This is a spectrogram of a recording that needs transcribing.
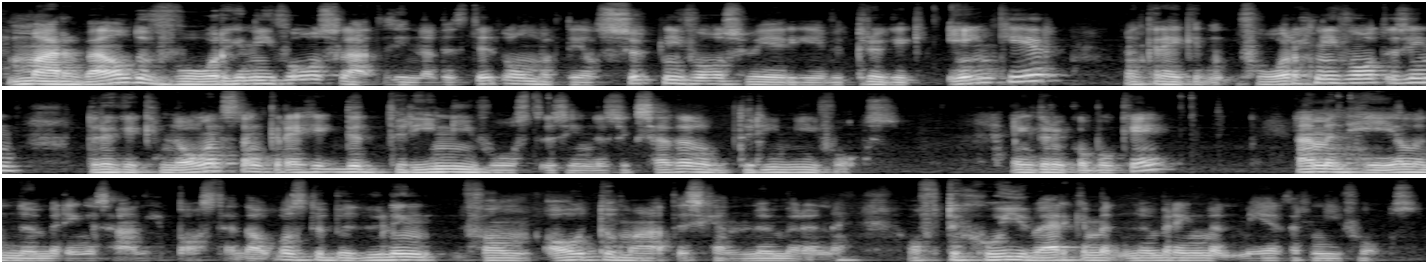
maar wel de vorige niveaus laten zien. Dat is dit onderdeel, subniveaus weergeven. Druk ik één keer, dan krijg ik het vorige niveau te zien. Druk ik nog eens, dan krijg ik de drie niveaus te zien. Dus ik zet het op drie niveaus. Ik druk op oké en mijn hele nummering is aangepast. En dat was de bedoeling van automatisch gaan nummeren. Hè. Of te goed werken met nummering met meerdere niveaus.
